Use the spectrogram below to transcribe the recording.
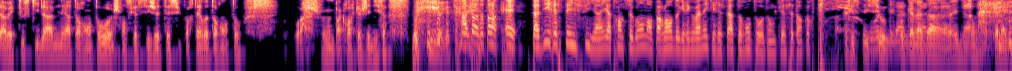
avec tout ce qu'il a amené à Toronto, je pense que si j'étais supporter de Toronto, je peux même pas croire que j'ai dit ça. attends, attends, hey, t'as dit rester ici, hein, il y a 30 secondes en parlant de Greg Vanet qui est resté à Toronto, donc euh, c'est encore pire. Rester ici au, Canada, disons, au Canada.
